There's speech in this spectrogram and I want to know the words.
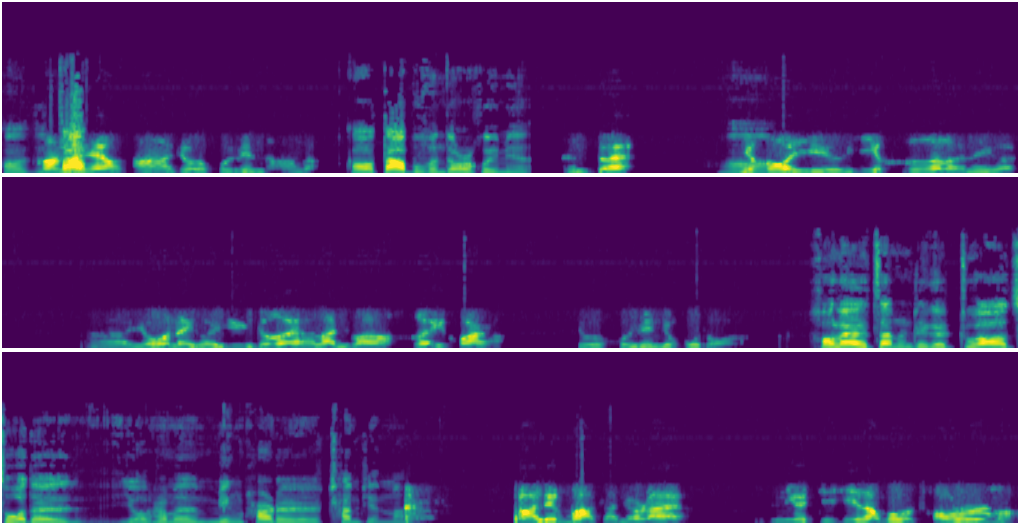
哦，长城橡胶厂啊，就是回民厂子。哦，大部分都是回民。嗯，对。以后一一喝了那个，呃，有那个玉德呀，乱七八糟喝一块儿啊，就回民就不多了。后来咱们这个主要做的有什么名牌的产品吗？八零八三角带，那个机器上不是超轮吗？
